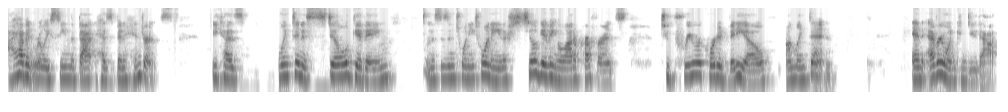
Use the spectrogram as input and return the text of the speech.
I haven't really seen that that has been a hindrance because LinkedIn is still giving, and this is in 2020, they're still giving a lot of preference to pre recorded video on LinkedIn. And everyone can do that.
